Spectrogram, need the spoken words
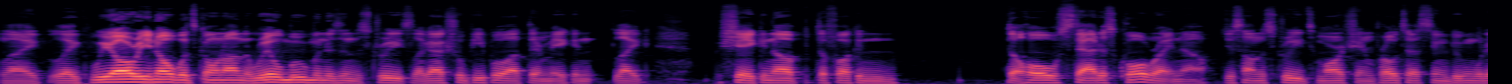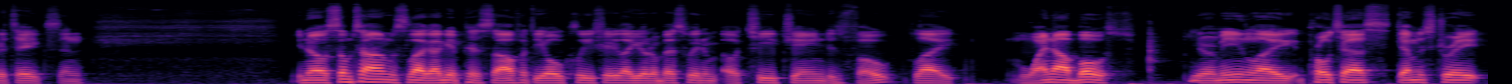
Like, like we already know what's going on. The real movement is in the streets. Like actual people out there making like shaking up the fucking the whole status quo right now. Just on the streets, marching, protesting, doing what it takes, and you know, sometimes like I get pissed off at the old cliche, like, yo, the best way to achieve change is vote. Like, why not both? You know what I mean? Like, protest, demonstrate,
